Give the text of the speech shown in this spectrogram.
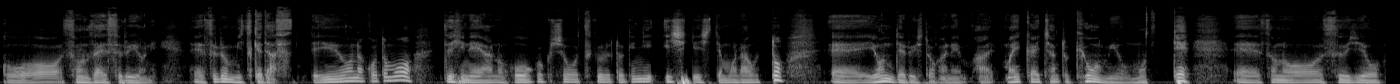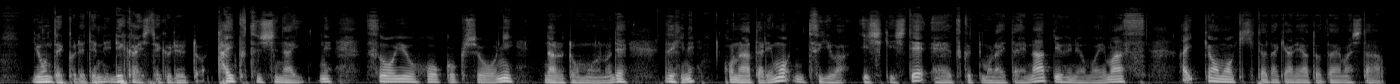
こう、存在するように、えー、それを見つけ出すっていうようなことも、ぜひね、あの、報告書を作るときに意識してもらうと、えー、読んでる人がね、毎回ちゃんと興味を持って、えその数字を読んでくれてね、理解してくれると退屈しない、ね、そういう報告書になると思うので、ぜひね、この辺りも次は意識して、えー、作ってもらいたいなというふうに思います。はい、今日もお聴きいただきありがとうございました。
